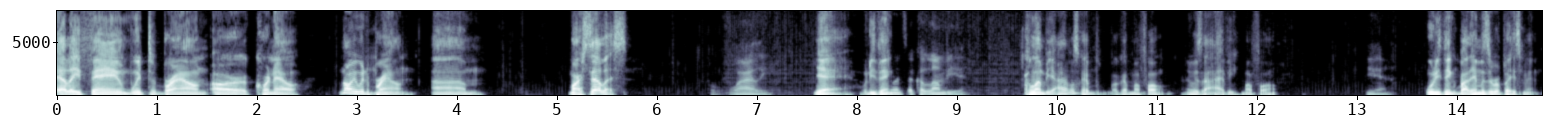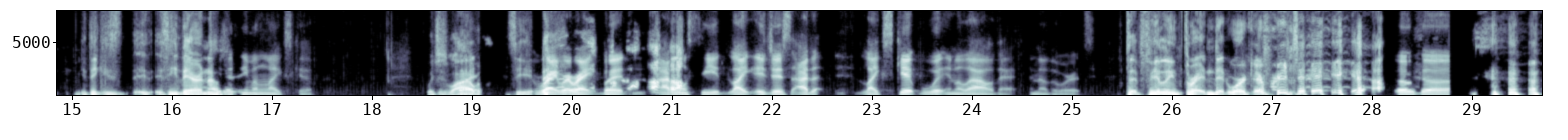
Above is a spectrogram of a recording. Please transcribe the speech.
LA fan went to Brown or Cornell? No, he went to Brown. Um, Marcellus. Wiley. Yeah. What do you He think? went to Columbia. Columbia. I was okay. Okay, my fault. It was Ivy. My fault. Yeah. What do you think about him as a replacement? You think he's is he there enough? He doesn't even like Skip. Which is why I Right. would see it. Right, right, right. But I don't see it like it just I like Skip wouldn't allow that. In other words, To feeling threatened at work every day. so the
